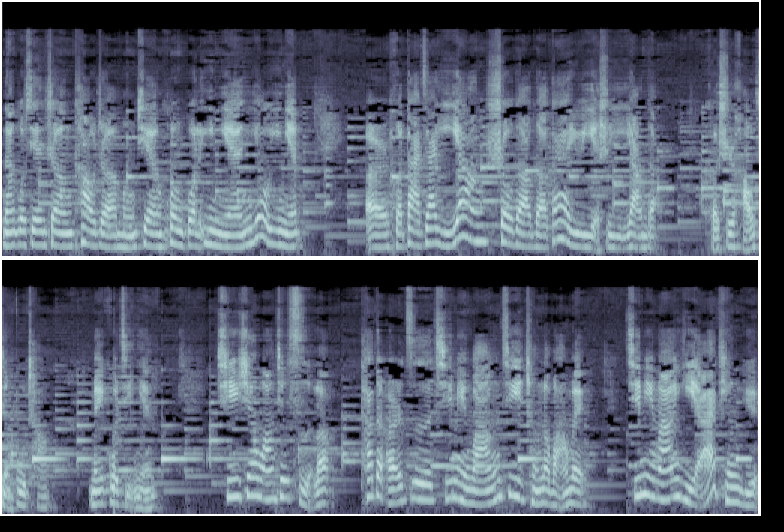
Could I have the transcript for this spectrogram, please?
南国先生靠着蒙骗混过了一年又一年。而和大家一样受到的待遇也是一样的。可是好景不长，没过几年，齐宣王就死了，他的儿子齐闵王继承了王位。齐闵王也爱听竽，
